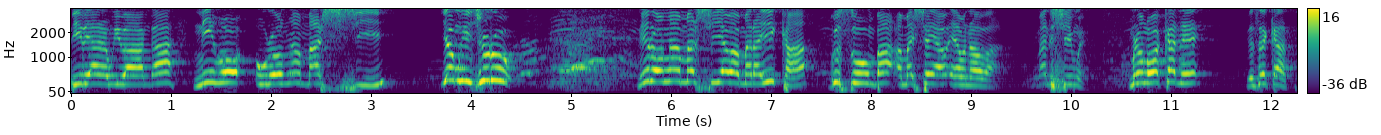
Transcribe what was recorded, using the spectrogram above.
bibera mu ibanga ni ho uronka amashi yo mu ijuru. Nironka amashi y'abamarayika gusumba amashi y'abana b'abantu. Imana ishimwe. Umurongo wa kane bese kata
